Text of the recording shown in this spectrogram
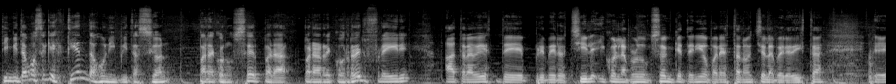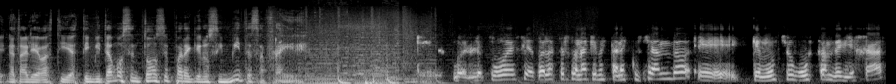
te invitamos a que extiendas una invitación para conocer, para, para recorrer Freire a través de Primero Chile y con la producción que ha tenido para esta noche la periodista eh, Natalia Bastidas. Te invitamos entonces para que nos invites a Freire. Bueno, le puedo decir a todas las personas que me están escuchando eh, que muchos gustan de viajar.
